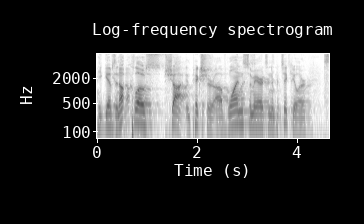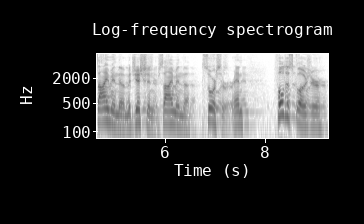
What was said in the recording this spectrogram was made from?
He gives an up close shot and picture of one Samaritan in particular, Simon the magician or Simon the sorcerer. And full disclosure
